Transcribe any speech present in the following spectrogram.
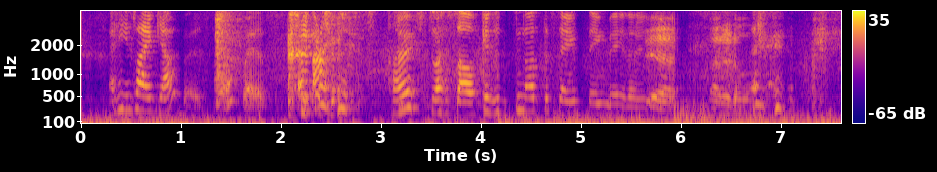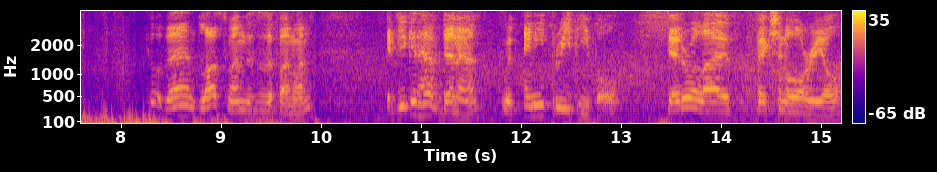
and he's like yasis, yasis, and I just host myself because it's not the same thing there though. yeah, not at all. cool. Then last one. This is a fun one. If you could have dinner with any three people, dead or alive, fictional or real,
